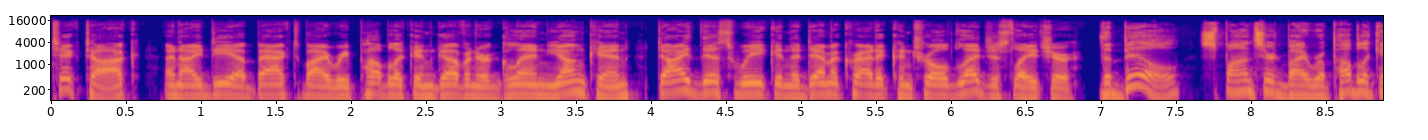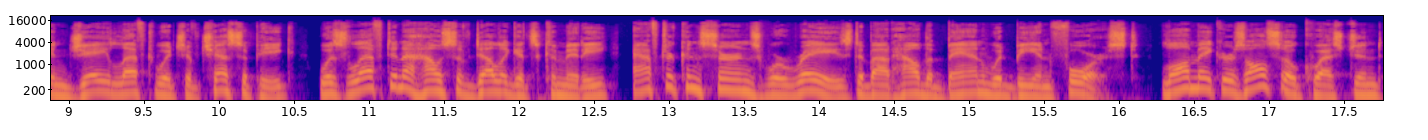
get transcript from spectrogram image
TikTok, an idea backed by Republican Governor Glenn Youngkin, died this week in the Democratic controlled legislature. The bill, sponsored by Republican Jay Leftwich of Chesapeake, was left in a House of Delegates committee after concerns were raised about how the ban would be enforced. Lawmakers also questioned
